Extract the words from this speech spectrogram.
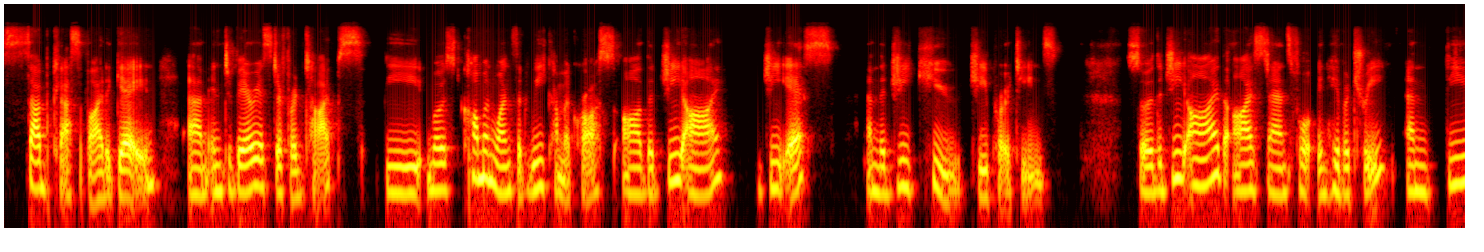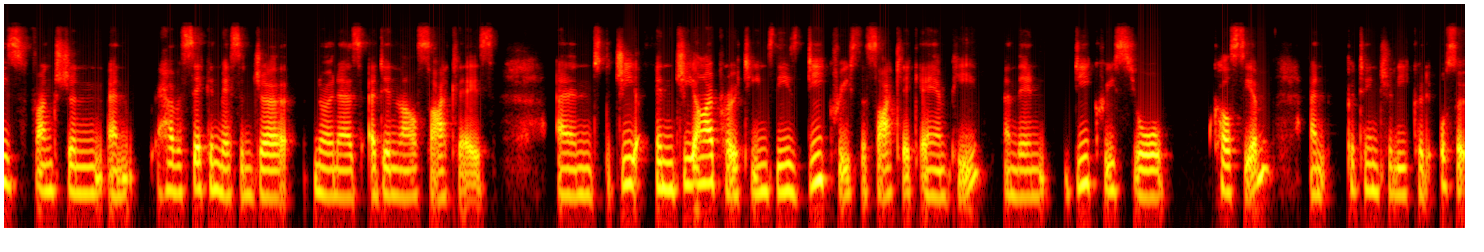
subclassified again um, into various different types. The most common ones that we come across are the GI, GS, and the GQ G proteins. So the GI, the I stands for inhibitory, and these function and have a second messenger known as adenyl cyclase. And G, in GI proteins, these decrease the cyclic AMP and then decrease your calcium and potentially could also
